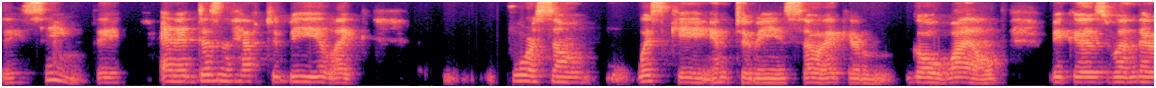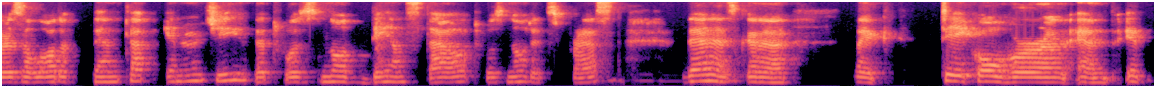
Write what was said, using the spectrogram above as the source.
they sing, they and it doesn't have to be like pour some whiskey into me so I can go wild. Because when there is a lot of pent up energy that was not danced out, was not expressed, then it's gonna like take over and, and it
